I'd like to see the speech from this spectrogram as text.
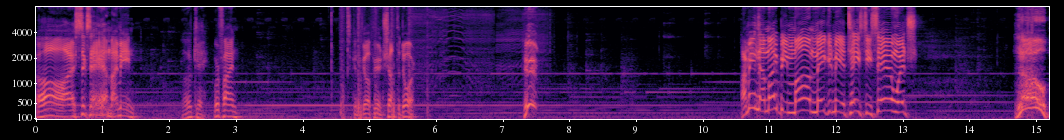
Oh, 6 a.m., I mean. Okay, we're fine. Just gonna go up here and shut the door. I mean, that might be mom making me a tasty sandwich. No!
